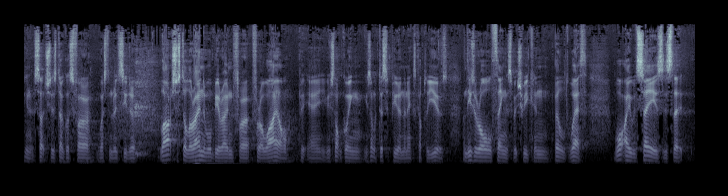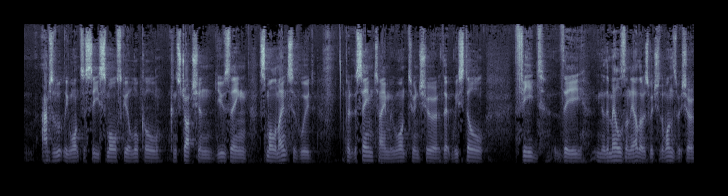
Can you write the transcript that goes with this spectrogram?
you know, such as Douglas fir, Western red cedar. Larch is still around and will be around for, for a while, but uh, it's not going it's not going to disappear in the next couple of years. And these are all things which we can build with. What I would say is, is that absolutely want to see small-scale local construction using small amounts of wood, but at the same time we want to ensure that we still feed the, you know, the mills and the others, which are the ones which are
